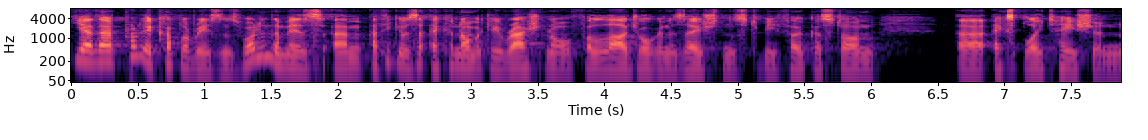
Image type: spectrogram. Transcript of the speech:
Yeah, there are probably a couple of reasons. One of them is um, I think it was economically rational for large organizations to be focused on uh, exploitation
